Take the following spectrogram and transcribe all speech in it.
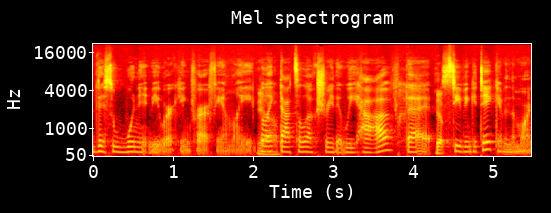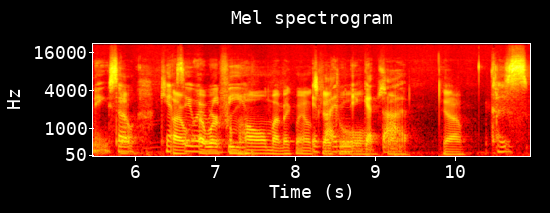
this wouldn't be working for our family. But Yeah. like that's a luxury that we have that Yep. Stephen could take him in the morning. So Yep. can't I, say where I work from home. I make my own if I schedule. didn't get so, that. yeah. because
